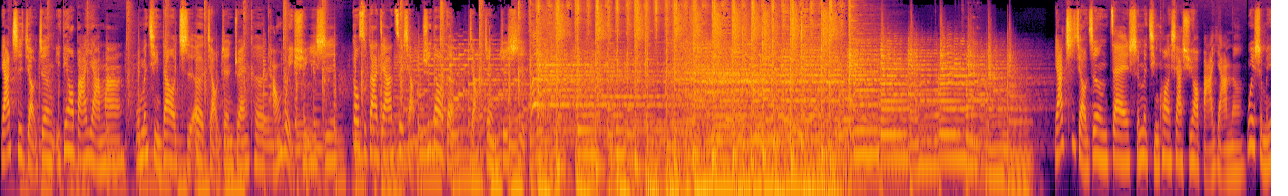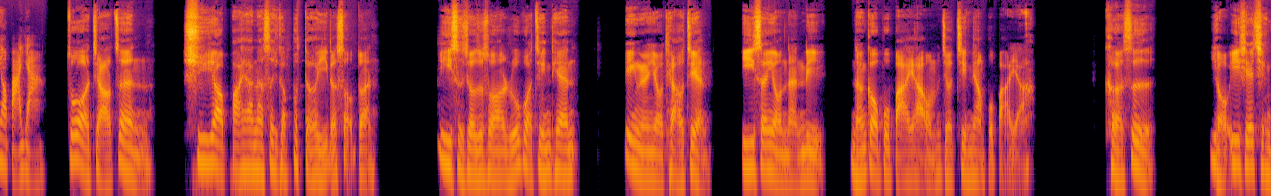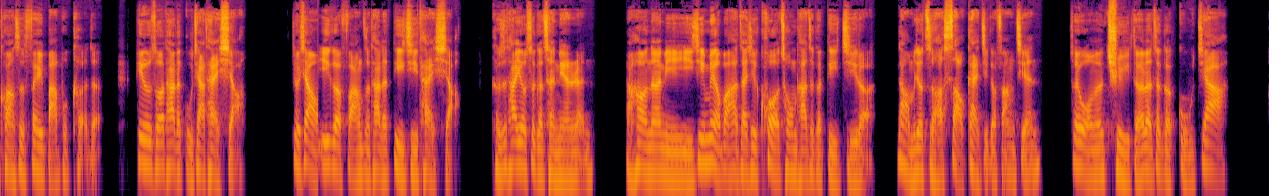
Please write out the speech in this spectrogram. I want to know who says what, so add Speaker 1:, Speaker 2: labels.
Speaker 1: 牙齿矫正一定要拔牙吗？我们请到齿颚矫正专科唐伟旭医师，告诉大家最想知道的矫正知识。牙齿矫正在什么情况下需要拔牙呢？为什么要拔牙？
Speaker 2: 做矫正需要拔牙，那是一个不得已的手段。意思就是说，如果今天病人有条件，医生有能力能够不拔牙，我们就尽量不拔牙。可是有一些情况是非拔不可的，譬如说他的骨架太小，就像一个房子，它的地基太小，可是他又是个成年人，然后呢，你已经没有办法再去扩充他这个地基了，那我们就只好少盖几个房间。所以我们取得了这个骨架。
